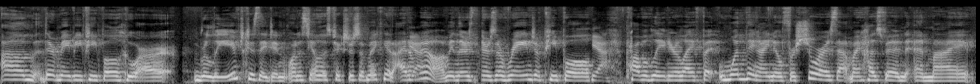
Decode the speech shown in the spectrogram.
Um, there may be people who are relieved because they didn't want to see all those pictures of my kid. I don't Yeah. know. I mean, there's there's a range of people Yeah. probably in your life, but one thing I know for sure is that my husband and my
